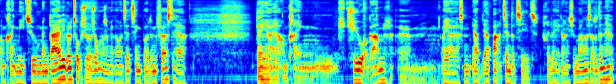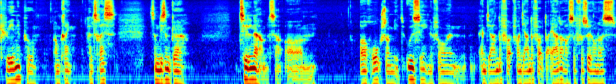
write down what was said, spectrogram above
omkring MeToo. Men der er alligevel to situationer, som jeg kommer til at tænke på. Den første er, da jeg er omkring 20 år gammel, øhm, og jeg er, sådan, jeg, jeg er bartender til et privat arrangement, og så er der den her kvinde på omkring 50, som ligesom gør tilnærmelser og, mm, og roser mit udseende foran foran, de andre folk, foran de andre folk, der er der, og så forsøger hun også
